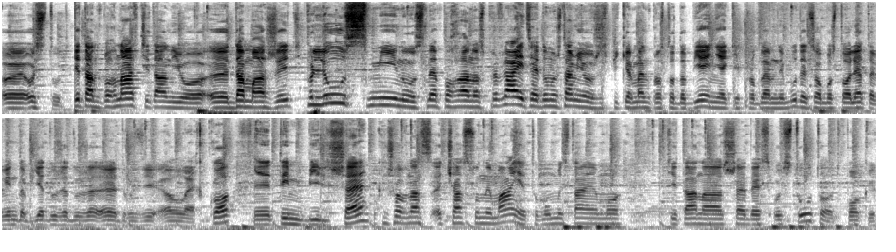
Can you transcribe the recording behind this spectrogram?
е, ось тут. Титан погнав, титан його е, дамажить. Плюс-мінус непогано справляється. Я думаю, що там його вже спікермен просто доб'є, ніяких проблем не буде. Цього з туалета він доб'є дуже-дуже, друзі, легко. Тим більше. Поки що в нас часу немає, тому ми ставимо Титана ще десь ось тут, от поки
